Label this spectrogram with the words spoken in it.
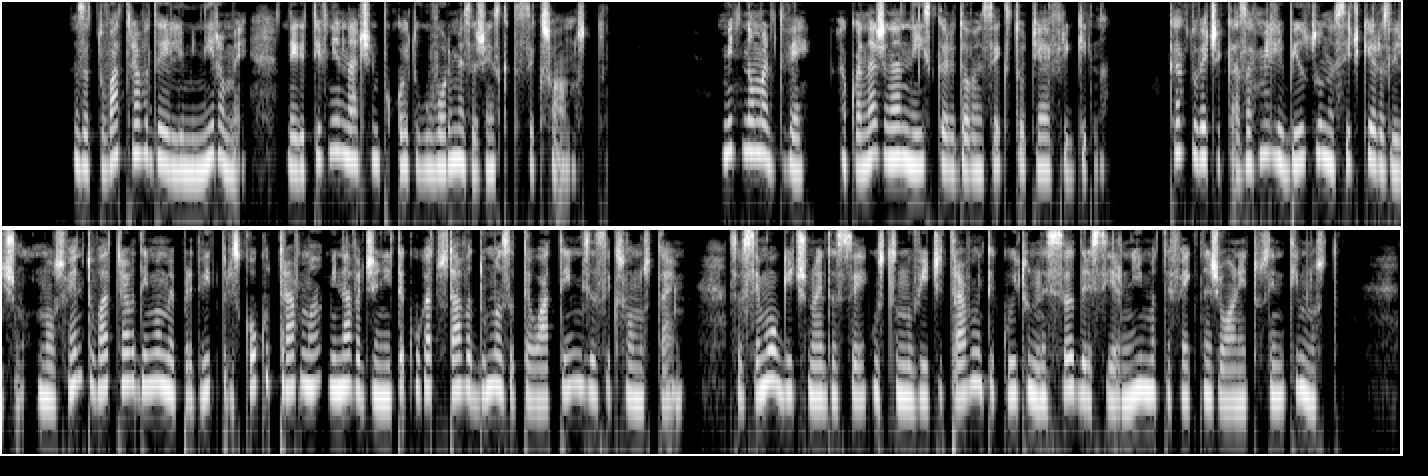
Затова трябва да елиминираме негативния начин, по който говорим за женската сексуалност. Мит номер 2. Ако една жена не иска редовен секс, то тя е фригидна. Както вече казахме, либидото на всички е различно, но освен това трябва да имаме предвид през колко травма минават жените, когато става дума за телата им и за сексуалността им. Съвсем логично е да се установи, че травмите, които не са адресирани, имат ефект на желанието за интимност.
